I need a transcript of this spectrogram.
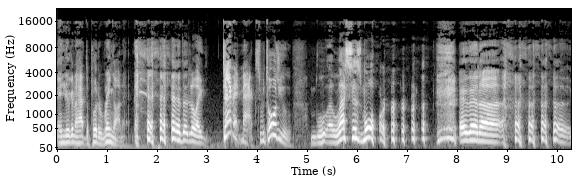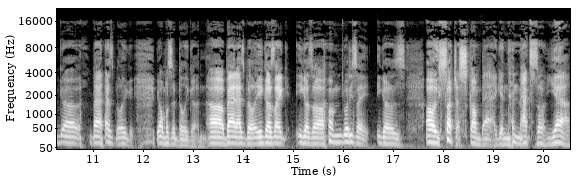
and you're going to have to put a ring on it. they're like, damn it, Max, we told you less is more. and then uh, uh badass Billy he almost said Billy Gunn. Uh badass Billy. He goes like he goes, uh, um what do you say? He goes, Oh, he's such a scumbag. And then Max is like, Yeah,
